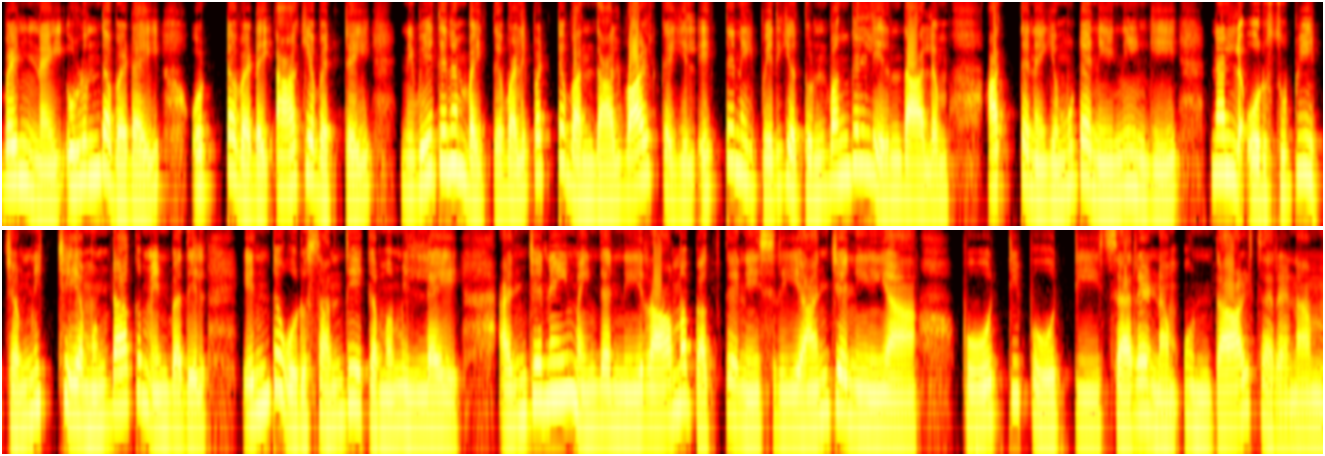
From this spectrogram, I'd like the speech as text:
வெண்ணெய் உளுந்த வடை ஒட்ட வடை ஆகியவற்றை நிவேதனம் வைத்து வழிபட்டு வந்தால் வாழ்க்கையில் எத்தனை பெரிய துன்பங்கள் இருந்தாலும் அத்தனையும் உடனே நீங்கி நல்ல ஒரு சுபீட்சம் நிச்சயம் உண்டாகும் என்பதில் எந்த ஒரு சந்தேகமும் இல்லை. அஞ்சனை மைந்தனி ராம பக்தனே ஸ்ரீ ஆஞ்சநேயா போற்றி போற்றி சரணம் உண்டாள் சரணம்.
